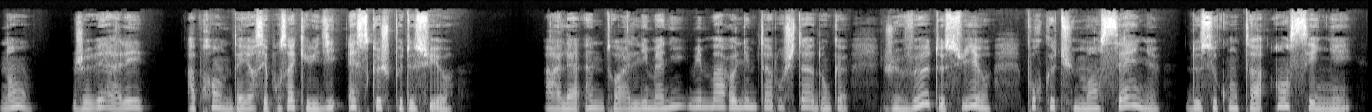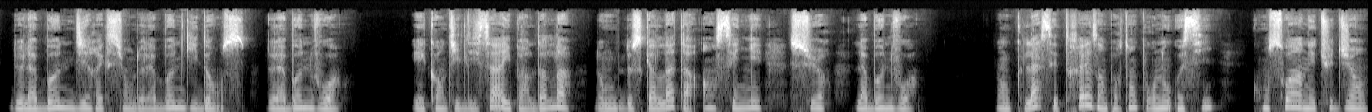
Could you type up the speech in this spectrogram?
Non, je vais aller apprendre. D'ailleurs, c'est pour ça qu'il lui dit est-ce que je peux te suivre? Donc, euh, je veux te suivre pour que tu m'enseignes de ce qu'on t'a enseigné, de la bonne direction, de la bonne guidance, de la bonne voie. Et quand il dit ça, il parle d'Allah, donc de ce qu'Allah t'a enseigné sur la bonne voie. Donc là, c'est très important pour nous aussi, qu'on soit un étudiant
